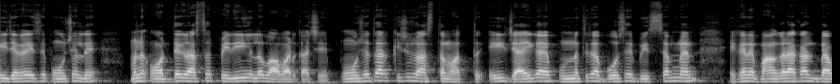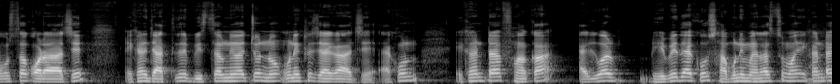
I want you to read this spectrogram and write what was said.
এই জায়গায় এসে পৌঁছালে মানে অর্ধেক রাস্তা পেরিয়ে এলো বাবার কাছে। পৌঁছাতে আর কিছু রাস্তা মাত্র। এই জায়গায় পুণ্যার্থীরা বসে বিশ্রাম নেন। এখানে বাঁক রাখার ব্যবস্থা করা আছে। এখানে যাত্রীদের বিশ্রাম নেওয়ার জন্য অনেকটা জায়গা আছে। এখন এখানটা ফাঁকা। একবার ভেবে দেখো, শ্রাবণী মেলার সময় এখানটা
